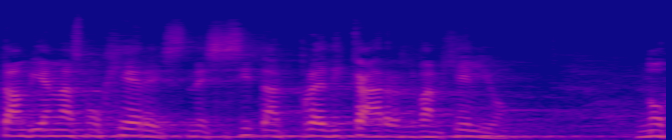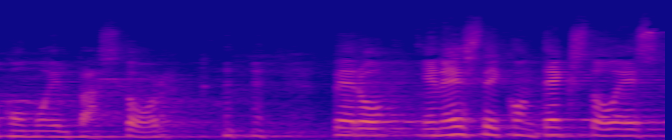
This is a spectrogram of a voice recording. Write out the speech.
También las mujeres necesitan predicar el Evangelio, no como el pastor, pero en este contexto es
